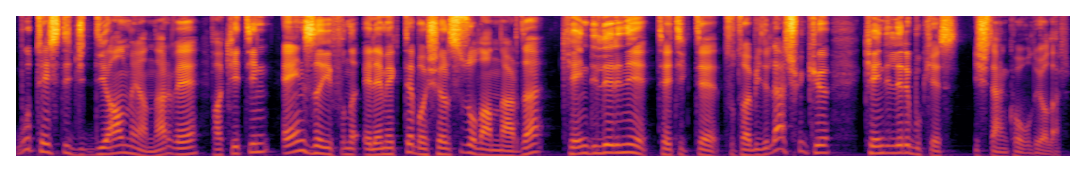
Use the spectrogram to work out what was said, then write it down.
Bu testi ciddiye almayanlar ve paketin en zayıfını elemekte başarısız olanlar da kendilerini tetikte tutabilirler. Çünkü kendileri bu kez işten kovuluyorlar.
